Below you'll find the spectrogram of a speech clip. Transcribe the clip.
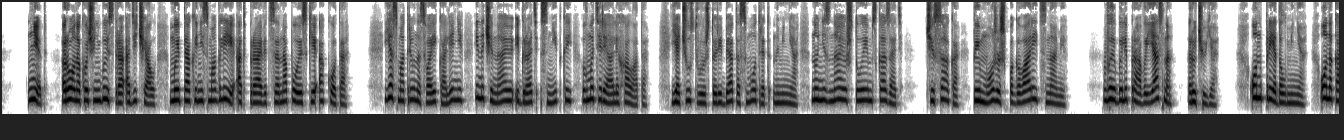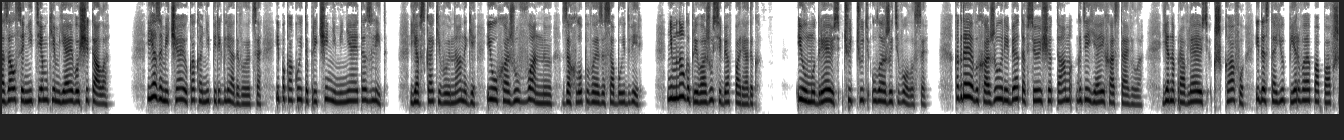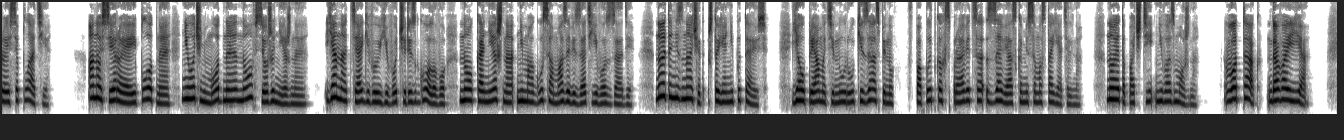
«Нет, Ронок очень быстро одичал. Мы так и не смогли отправиться на поиски Акота». Я смотрю на свои колени и начинаю играть с ниткой в материале халата. Я чувствую, что ребята смотрят на меня, но не знаю, что им сказать. «Чисака, ты можешь поговорить с нами?» «Вы были правы, ясно?» — рычу я. «Он предал меня. Он оказался не тем, кем я его считала». Я замечаю, как они переглядываются, и по какой-то причине меня это злит. Я вскакиваю на ноги и ухожу в ванную, захлопывая за собой дверь. Немного привожу себя в порядок и умудряюсь чуть-чуть уложить волосы. Когда я выхожу, ребята все еще там, где я их оставила. Я направляюсь к шкафу и достаю первое попавшееся платье. Оно серое и плотное, не очень модное, но все же нежное. Я натягиваю его через голову, но, конечно, не могу сама завязать его сзади. Но это не значит, что я не пытаюсь. Я упрямо тяну руки за спину в попытках справиться с завязками самостоятельно. Но это почти невозможно. «Вот так, давай я»,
